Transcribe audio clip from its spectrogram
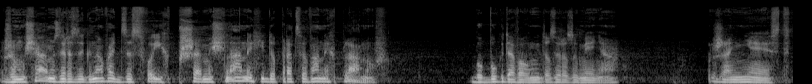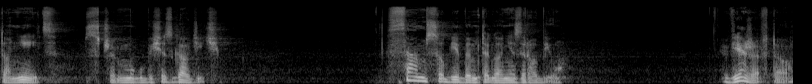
że musiałem zrezygnować ze swoich przemyślanych i dopracowanych planów, bo Bóg dawał mi do zrozumienia, że nie jest to nic, z czym mógłby się zgodzić. Sam sobie bym tego nie zrobił. Wierzę w to,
